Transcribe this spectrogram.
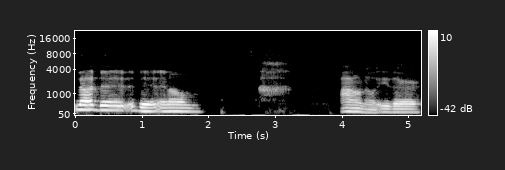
no, it did. It did. And um I don't know either.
